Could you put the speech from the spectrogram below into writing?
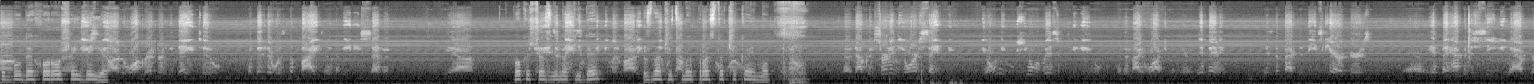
То буде хороша ідея. Поки що дзвінок іде, значить ми просто чекаємо. Now concerning your safety, the only real risk to you as a night watchman here, if any, is the fact that these characters, uh, if they happen to see you after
